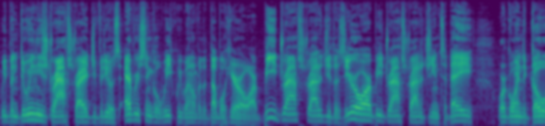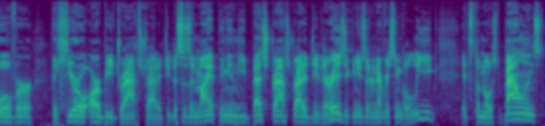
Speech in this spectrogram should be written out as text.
We've been doing these draft strategy videos every single week. We went over the double hero RB draft strategy, the zero RB draft strategy, and today we're going to go over the hero RB draft strategy. This is, in my opinion, the best draft strategy there is. You can use it in every single league, it's the most balanced.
